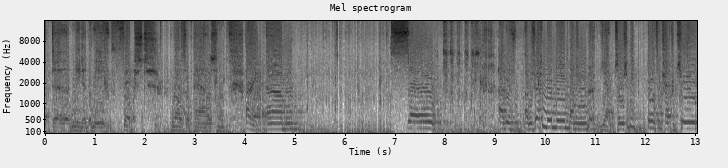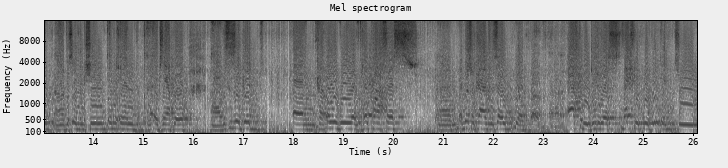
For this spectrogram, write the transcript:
That uh, needed to be fixed, relative paths. So, All right, um, so I was, I was recommending, I mean, yeah, so we should be going through chapter two, uh, this in the machine, in the end uh, example. Uh, this is a good, um, kind of overview of the whole process. Um, and this will kind of, so, you know, uh, after we do this, next week we'll get into,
